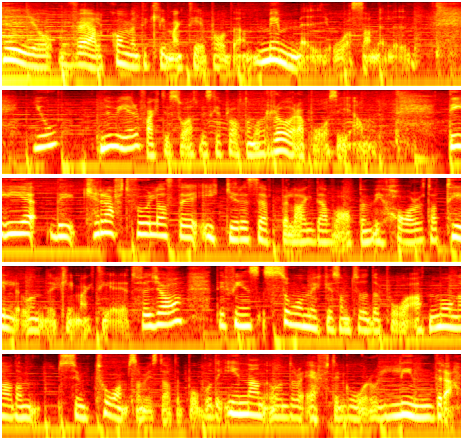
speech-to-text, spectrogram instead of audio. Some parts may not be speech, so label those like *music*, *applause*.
Hej och välkommen till Klimakteriepodden med mig, Åsa Melin. Jo, nu är det faktiskt så att vi ska prata om att röra på oss igen. Det är det kraftfullaste icke-receptbelagda vapen vi har att ta till under klimakteriet. För ja, det finns så mycket som tyder på att många av de symptom som vi stöter på både innan, under och efter går att lindra.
